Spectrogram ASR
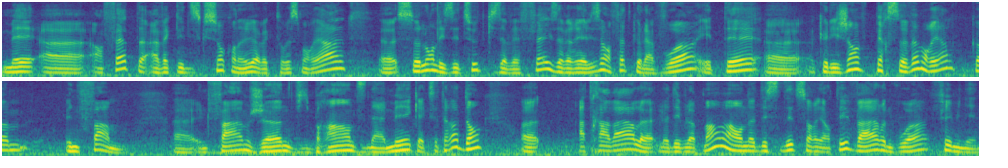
Mais euh, en fait, avec les discussions qu'on a eues avec Tourisme Montréal, euh, selon les études qu'ils avaient faites, ils avaient réalisé en fait que la voix était, euh, que les gens percevaient Montréal comme une femme. Une femme jeune, vibrante, dynamique, etc. Donc, à travers le, développement, on a décidé de s'orienter vers une voix féminine.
